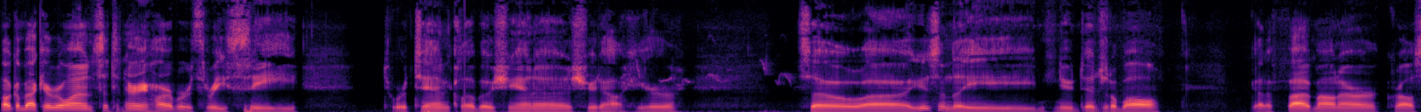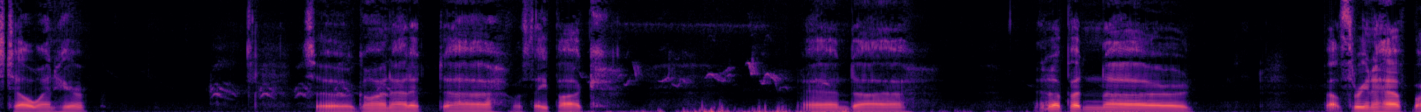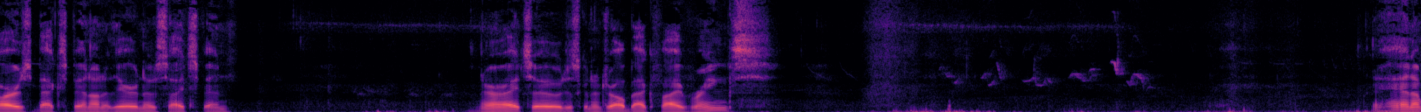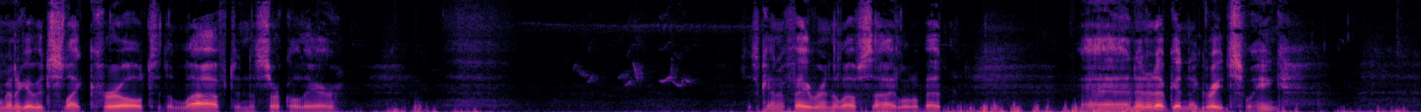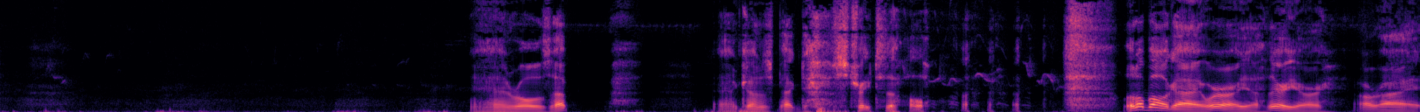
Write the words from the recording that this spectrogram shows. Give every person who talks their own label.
Speaker 1: Welcome back, everyone. Centenary Harbor 3C, Tour 10, Club Oceania shootout here. So, uh, using the new digital ball, got a 5 mile an hour cross tailwind here. So, going at it uh, with APOC and uh, ended up putting uh, about three and a half bars backspin on it there, no side spin. Alright, so just going to draw back five rings. And I'm going to give it a slight curl to the left in the circle there. Just kind of favoring the left side a little bit. And ended up getting a great swing. And rolls up and comes back down straight to the hole. Little ball guy, where are you? There you are. All right.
